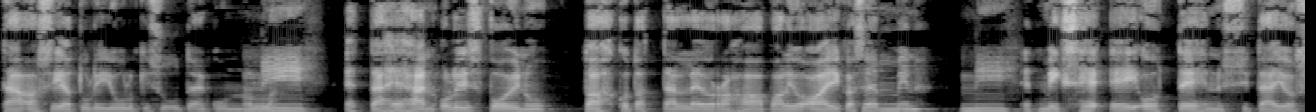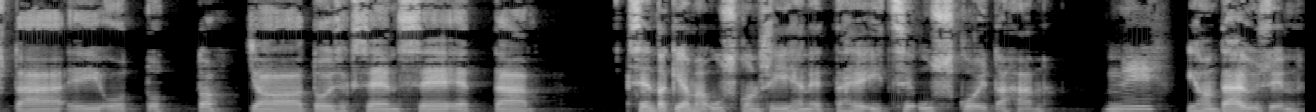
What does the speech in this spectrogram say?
tämä asia tuli julkisuuteen kunnolla, niin. että hehän olisi voinut tahkota tälle jo rahaa paljon aikaisemmin. Niin. Että miksi he ei ole tehnyt sitä, jos tämä ei ole totta. Ja toisekseen se, että sen takia mä uskon siihen, että he itse uskoi tähän. Niin. Ihan täysin.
